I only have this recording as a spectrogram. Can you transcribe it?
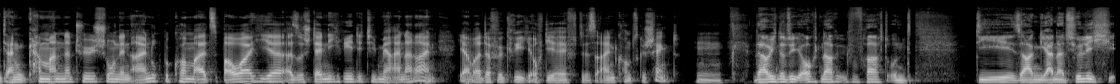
dann kann man natürlich schon den Eindruck bekommen als Bauer hier, also ständig redet hier mir einer rein. Ja, aber dafür kriege ich auch die Hälfte des Einkommens geschenkt. Hm. Da habe ich natürlich auch nachgefragt und die sagen, ja, natürlich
